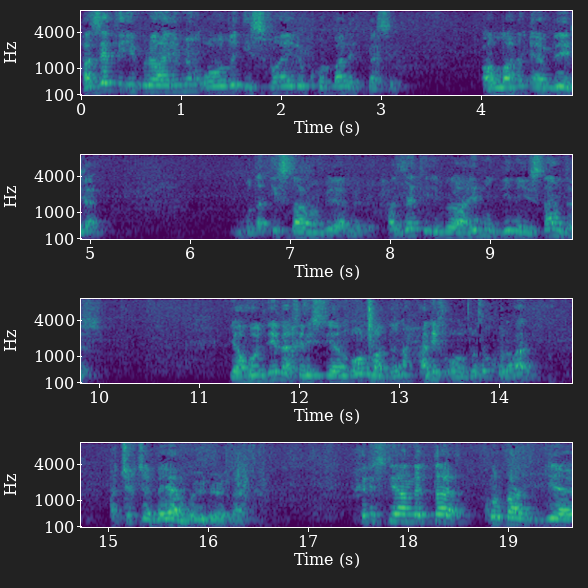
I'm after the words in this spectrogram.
Hazreti İbrahim'in oğlu İsmail'i kurban etmesi, Allah'ın emriyle. Bu da İslam'ın bir emridir. Hazreti İbrahim'in dini İslam'dır. Yahudi ve Hristiyan olmadığını, Hanif olduğunu Kur'an açıkça beyan buyuruyor zaten. Hristiyanlıkta kurban diye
